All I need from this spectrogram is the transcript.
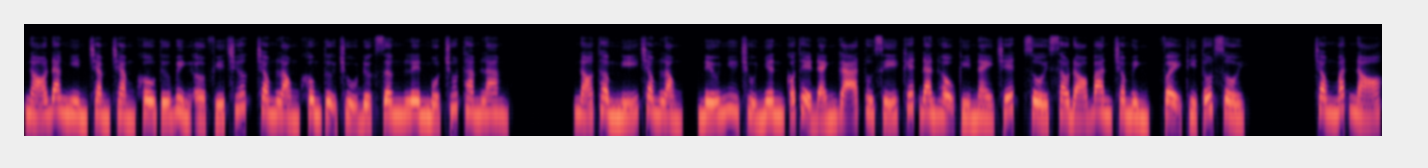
Nó đang nhìn chằm chằm khâu tứ bình ở phía trước, trong lòng không tự chủ được dâng lên một chút tham lam. Nó thầm nghĩ trong lòng, nếu như chủ nhân có thể đánh gã tu sĩ kết đan hậu kỳ này chết rồi sau đó ban cho mình, vậy thì tốt rồi. Trong mắt nó,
